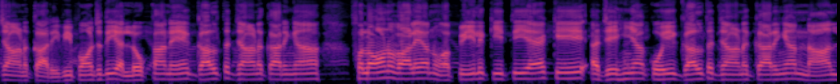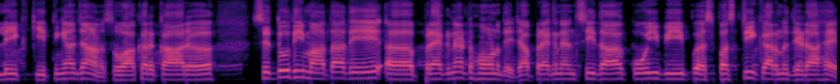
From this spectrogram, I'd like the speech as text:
ਜਾਣਕਾਰੀ ਵੀ ਪਹੁੰਚਦੀ ਹੈ ਲੋਕਾਂ ਨੇ ਗਲਤ ਜਾਣਕਾਰੀਆਂ ਫੈਲਾਉਣ ਵਾਲਿਆਂ ਨੂੰ ਅਪੀਲ ਕੀਤੀ ਹੈ ਕਿ ਅਜਿਹੀਆਂ ਕੋਈ ਗਲਤ ਜਾਣਕਾਰੀਆਂ ਨਾ ਲੀਕ ਕੀਤੀਆਂ ਜਾਣ। ਸੋ ਆਖਰਕਾਰ ਸਿੱਧੂ ਦੀ ਮਾਤਾ ਦੇ ਪ੍ਰੈਗਨੈਂਟ ਹੋਣ ਦੇ ਜਾਂ ਪ੍ਰੈਗਨੈਂਸੀ ਦਾ ਕੋਈ ਵੀ ਸਪਸ਼ਟੀਕਰਨ ਜਿਹੜਾ ਹੈ,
